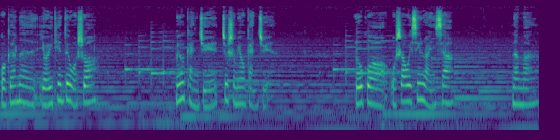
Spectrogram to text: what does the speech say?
我哥们有一天对我说：“没有感觉就是没有感觉。如果我稍微心软一下，那么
